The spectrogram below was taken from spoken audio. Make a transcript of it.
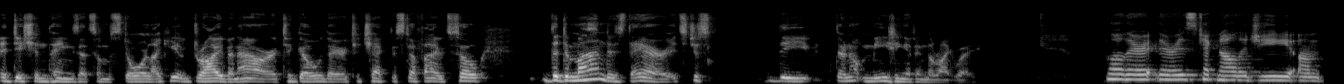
edition things at some store, like he'll drive an hour to go there to check the stuff out. So the demand is there. It's just the, they're not meeting it in the right way. Well, there there is technology, um,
